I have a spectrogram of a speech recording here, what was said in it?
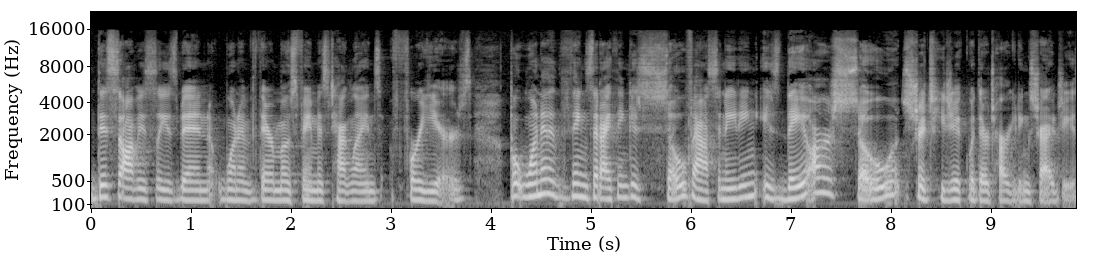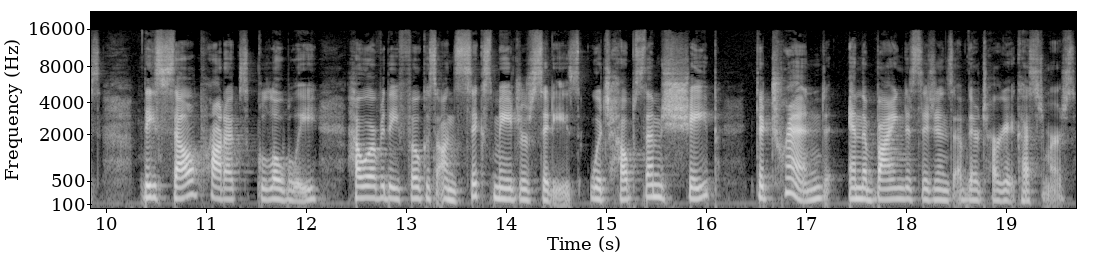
this obviously has been one of their most famous taglines for years. But one of the things that I think is so fascinating is they are so strategic with their targeting strategies. They sell products globally, however, they focus on six major cities, which helps them shape the trend and the buying decisions of their target customers.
